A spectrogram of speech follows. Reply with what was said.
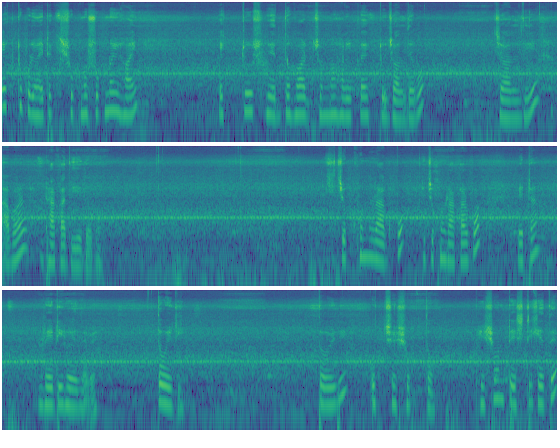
একটু পরিমাণে, এটা শুকনো শুকনোই হয়? একটু সেদ্ধ হওয়ার জন্য হালকা একটু জল দেব। জল দিয়ে আবার ঢাকা দিয়ে দেব। কিছুক্ষণ রাখব। কিছুক্ষণ রাখার পর এটা রেডি হয়ে যাবে। তৈরি। তৈরি উচ্ছে সুক্ত ভীষণ টেস্টি খেতে।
